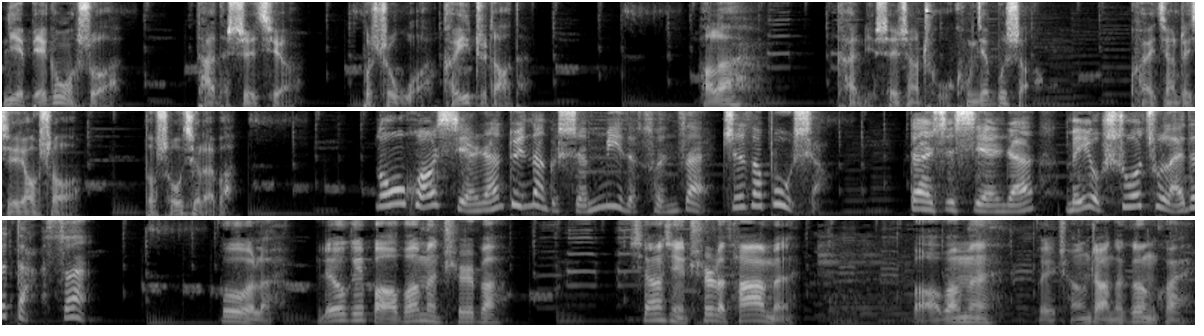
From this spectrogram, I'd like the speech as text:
你也别跟我说他的事情不是我可以知道的。好了，看你身上储物空间不少，快将这些妖兽。”都收起来吧。龙皇显然对那个神秘的存在知道不少，但是显然没有说出来的打算。不了，留给宝宝们吃吧。相信吃了它们，宝宝们会成长得更快。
